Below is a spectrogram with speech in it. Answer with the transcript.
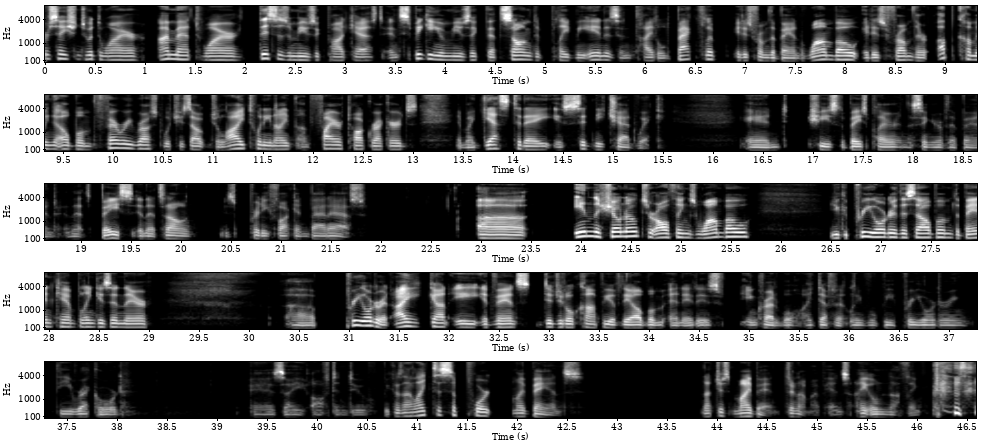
Conversations with Dwyer. I'm Matt Dwyer. This is a music podcast. And speaking of music, that song that played me in is entitled Backflip. It is from the band Wombo. It is from their upcoming album, Fairy Rust, which is out July 29th on Fire Talk Records. And my guest today is Sydney Chadwick. And she's the bass player and the singer of that band. And that bass in that song is pretty fucking badass. Uh, in the show notes are all things Wombo. You could pre-order this album. The Bandcamp link is in there uh, pre-order it. I got a advanced digital copy of the album, and it is incredible. I definitely will be pre-ordering the record, as I often do, because I like to support my bands. Not just my band; they're not my bands. I own nothing.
